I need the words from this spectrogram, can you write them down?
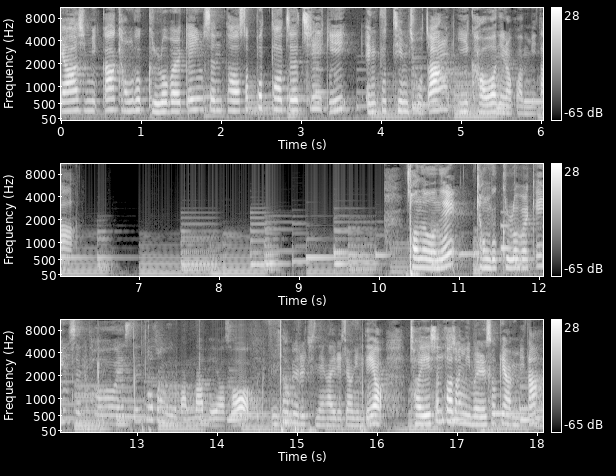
안녕하십니까 경북 글로벌 게임센터 서포터즈 7기 앵푸팀 조장 이가원이라고 합니다. 저는 오늘 경북 글로벌 게임센터의 센터장님을 만나 뵈어서 인터뷰를 진행할 예정인데요. 저희 센터장님을 소개합니다.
